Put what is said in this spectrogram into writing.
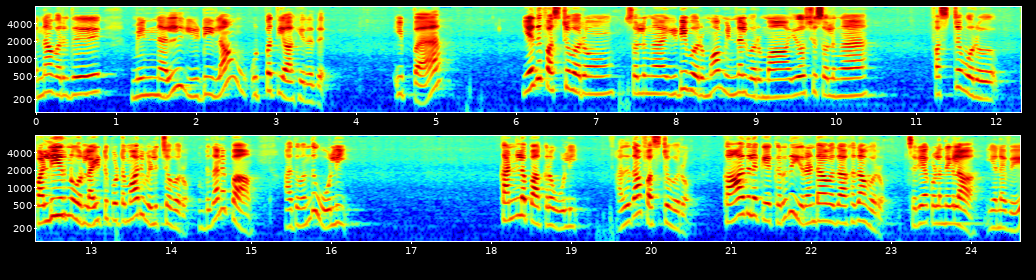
என்ன வருது? மின்னல் இடிலாம் உற்பத்தி ஆகிறது இப்போ எது ஃபஸ்ட்டு வரும்? சொல்லுங்கள் இடி வருமா? மின்னல் வருமா? யோசிச்சு சொல்லுங்கள் ஃபஸ்ட்டு ஒரு பளீர்னு ஒரு லைட்டு போட்ட மாதிரி வெளிச்சம் வரும். அப்படி தானேப்பா அது வந்து ஒளி. கண்ணில் பார்க்குற ஒளி. அதுதான் ஃபஸ்ட்டு வரும். காதில் கேட்குறது இரண்டாவதாக தான் வரும். சரியா குழந்தைகளா? எனவே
